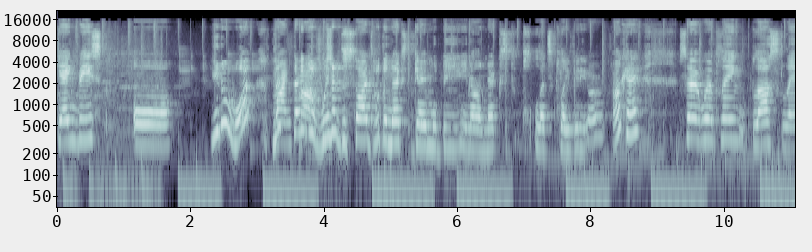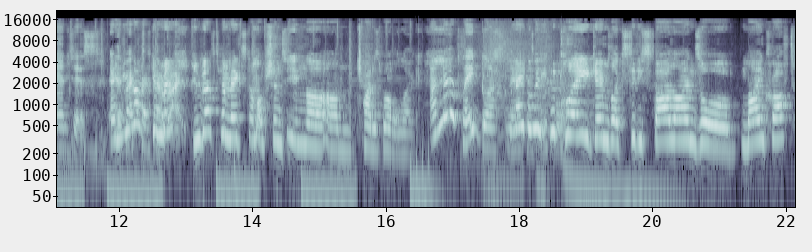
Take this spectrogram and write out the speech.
Gang Beast, or You know what? Let's say the winner decides what the next game will be in our next Let's Play video. okay. So we're playing Blastlantis. And if you I guys can make right. you guys can make some options in the um chat as well. Like I've never played Blastlantis maybe we could play games like City Skylines or Minecraft.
